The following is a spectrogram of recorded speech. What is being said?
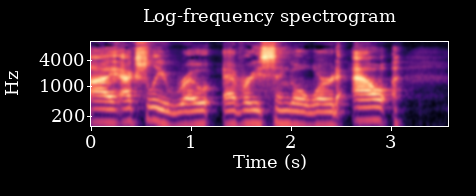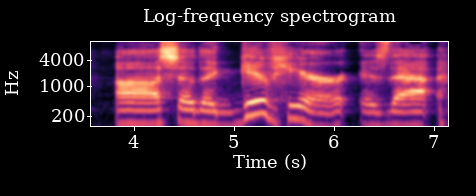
I actually wrote every single word out uh, so the give here is that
